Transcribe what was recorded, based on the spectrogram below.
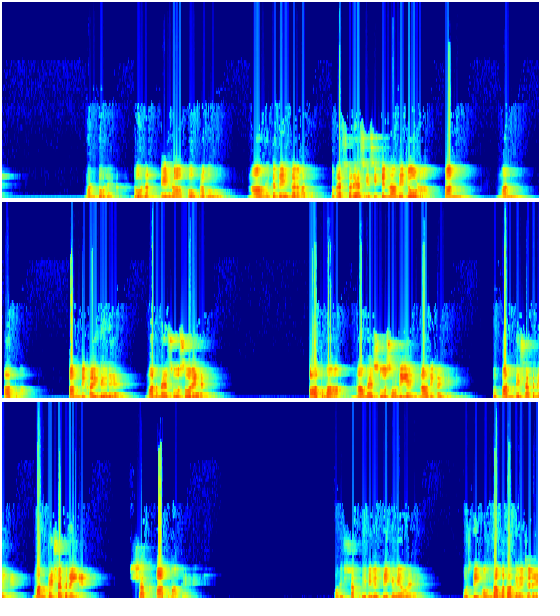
ਮਨ ਡੋਲੇ ਨਾ, ਡੋਲਨ ਦੇ ਰਾਖੋ ਪ੍ਰਭੂ, ਨਾਨਕ ਦੇ ਘਰ ਹੱਥ। ਤੁਮਰਸ ਕਰਿਆ ਸੀ ਅਸੀਂ ਤਿੰਨਾਂ ਦੇ ਜੋੜ ਹਾਂ ਤਨ, ਮਨ, ਆਤਮਾ। ਤਨ ਦਿਖਾਈ ਦੇ ਰਿਹਾ ਹੈ, ਮਨ ਮਹਿਸੂਸ ਹੋ ਰਿਹਾ ਹੈ। ਆਤਮਾ ਨਾ ਮਹਿਸੂਸ ਹੁੰਦੀ ਹੈ, ਨਾ ਦਿਖਾਈ ਦਿੰਦੀ ਹੈ। ਤੋ ਤਨ ਤੇ ਸ਼ੱਕ ਨਹੀਂ ਹੈ, ਮਨ ਤੇ ਸ਼ੱਕ ਨਹੀਂ ਹੈ, ਸ਼ੱਕ ਆਤਮਾ ਤੇ ਔਰ ਇਸ ਸ਼ੱਕ ਦੀ ਨਿਵਰਤੀ ਕਿਵੇਂ ਹੋਵੇ ਉਸ ਦੀ ਹੋਂਦ ਦਾ ਪਤਾ ਕਿਵੇਂ ਚਲੇ,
